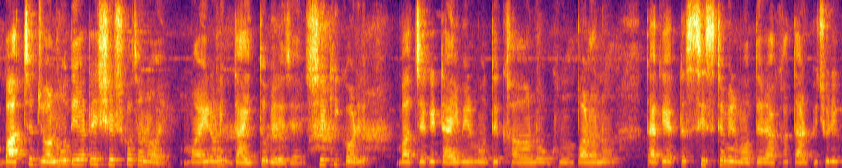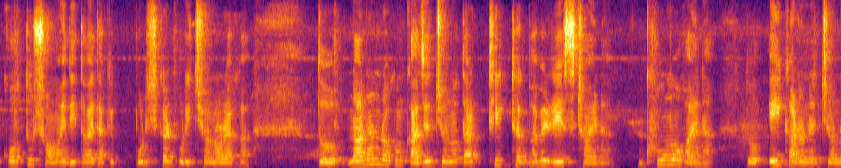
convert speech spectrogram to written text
বাচ্চা জন্ম দেওয়াটাই শেষ কথা নয়, মায়ের অনেক দায়িত্ব বেড়ে যায়। সে কি করে? বাচ্চাকে টাইমের মধ্যে খাওয়ানো, ঘুম পাড়ানো, তাকে একটা সিস্টেমের মধ্যে রাখা, তার পিছনে কত সময় দিতে হয়, তাকে পরিষ্কার পরিচ্ছন্ন রাখা। তো নানান রকম কাজের জন্য তার ঠিকঠাকভাবে রেস্ট হয় না, ঘুমও হয় না। তো এই কারণের জন্য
